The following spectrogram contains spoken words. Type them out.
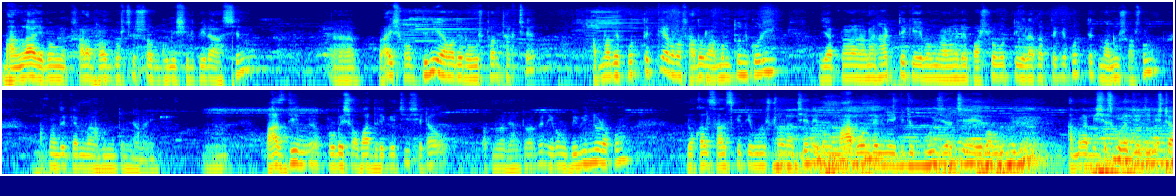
বাংলা এবং সারা ভারতবর্ষের সব গুণী শিল্পীরা আসছেন। প্রায় সব দিনই আমাদের অনুষ্ঠান থাকছে। আপনাদের প্রত্যেককে আমরা সাদর আমন্ত্রণ করি যে আপনারা রানাঘাট থেকে এবং রানাঘাটের পার্শ্ববর্তী এলাকার থেকে প্রত্যেক মানুষ আসুন। আপনাদেরকে আমরা আমন্ত্রণ জানাই। পাঁচ দিন প্রবেশ অবাধ রেখেছি, সেটাও আপনারা জানতে পারবেন এবং বিভিন্ন রকম লোকাল সাংস্কৃতিক অনুষ্ঠান আছেন এবং মা বোনদের নিয়ে কিছু কুইজ আছে এবং আমরা বিশেষ করে যে জিনিসটা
